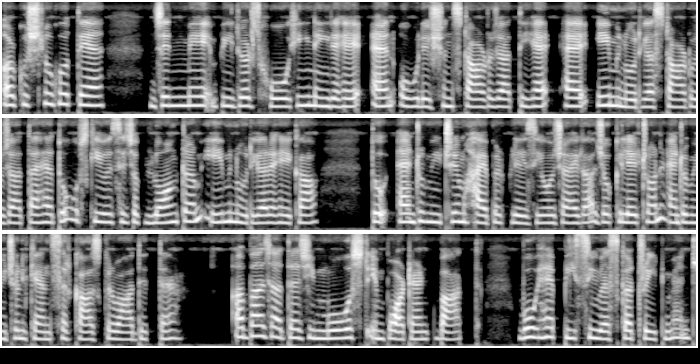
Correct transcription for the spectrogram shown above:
और कुछ लोग होते हैं जिनमें पीरियड्स हो ही नहीं रहे एन ओवुलेशन स्टार्ट हो जाती है ए मिनोरिया स्टार्ट हो जाता है तो उसकी वजह से जब लॉन्ग टर्म ए मिनोरिया रहेगा तो एंडोमीट्रियम हाइपरप्लेजिया हो जाएगा, जो कि लेट्रॉन एंडोमीट्रियल कैंसर काज करवा देता है। अब आ जाता है जी मोस्ट इंपॉर्टेंट बात, वो है पीसीओएस का ट्रीटमेंट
